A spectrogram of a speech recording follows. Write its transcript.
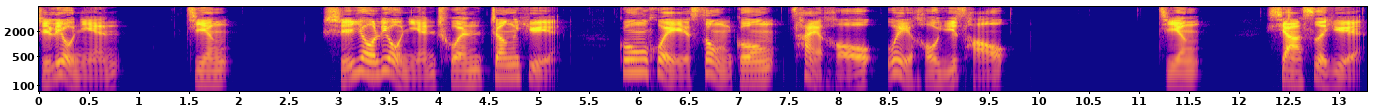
十六年，经十又六年春正月，公会宋公、蔡侯、魏侯于曹。经夏四月，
